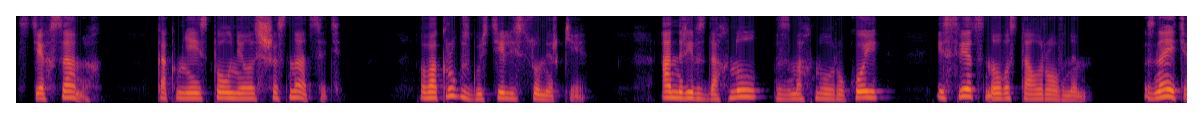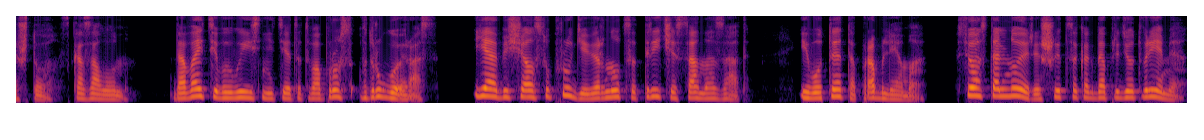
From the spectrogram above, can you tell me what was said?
С тех самых, как мне исполнилось шестнадцать. Вокруг сгустились сумерки. Анри вздохнул, взмахнул рукой, и свет снова стал ровным. «Знаете что?» — сказал он. «Давайте вы выясните этот вопрос в другой раз. Я обещал супруге вернуться три часа назад. И вот это проблема. Все остальное решится, когда придет время.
